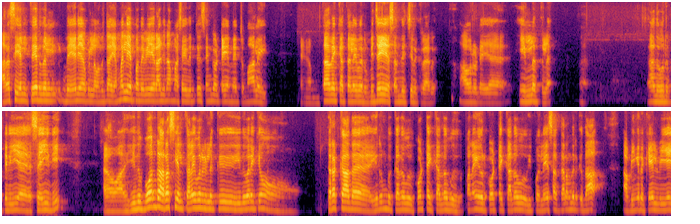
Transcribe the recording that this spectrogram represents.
அரசியல் தேர்தல் இந்த ஏரியாவுக்குள்ள வந்துட்டா எம்எல்ஏ பதவியை ராஜினாமா செய்துட்டு செங்கோட்டையன் நேற்று மாலை தவிக தலைவர் விஜயை சந்திச்சிருக்கிறாரு. அவருடைய இல்லத்துல. அது ஒரு பெரிய செய்தி. இது போன்ற அரசியல் தலைவர்களுக்கு இதுவரைக்கும் திறக்காத இரும்பு கதவு கோட்டை கதவு பனையூர் கோட்டை கதவு இப்போ லேசா திறந்திருக்குதா? அப்படிங்கிற கேள்வியை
